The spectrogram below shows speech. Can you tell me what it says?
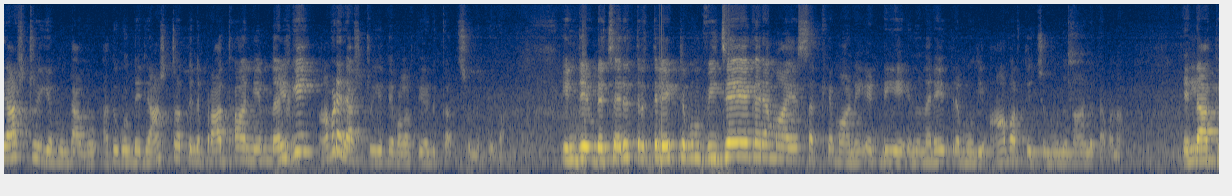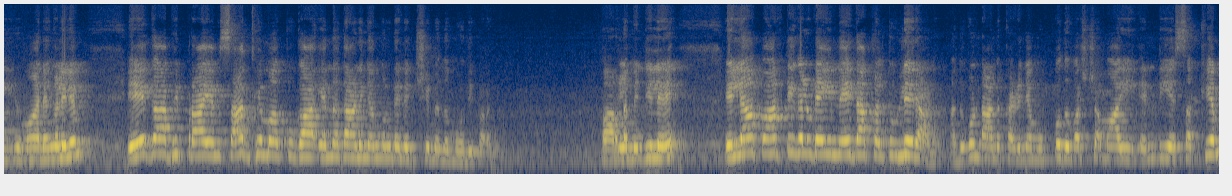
രാഷ്ട്രീയം ഉണ്ടാകൂ അതുകൊണ്ട് രാഷ്ട്രത്തിന് പ്രാധാന്യം നൽകി അവിടെ രാഷ്ട്രീയത്തെ വളർത്തിയെടുക്കാൻ ശ്രമിക്കുക. ഇന്ത്യയുടെ ചരിത്രത്തിൽ ഏറ്റവും വിജയകരമായ സഖ്യമാണ് എൻ ഡി എ എന്ന് നരേന്ദ്രമോദി ആവർത്തിച്ചു മൂന്ന് നാല് തവണ. എല്ലാ തീരുമാനങ്ങളിലും ഏകാഭിപ്രായം സാധ്യമാക്കുക എന്നതാണ് ഞങ്ങളുടെ ലക്ഷ്യമെന്ന് മോദി പറഞ്ഞു. പാർലമെന്റിലെ എല്ലാ പാർട്ടികളുടെയും നേതാക്കൾ തുല്യരാണ്. അതുകൊണ്ടാണ് കഴിഞ്ഞ മുപ്പത് വർഷമായി എൻ ഡി എ സഖ്യം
